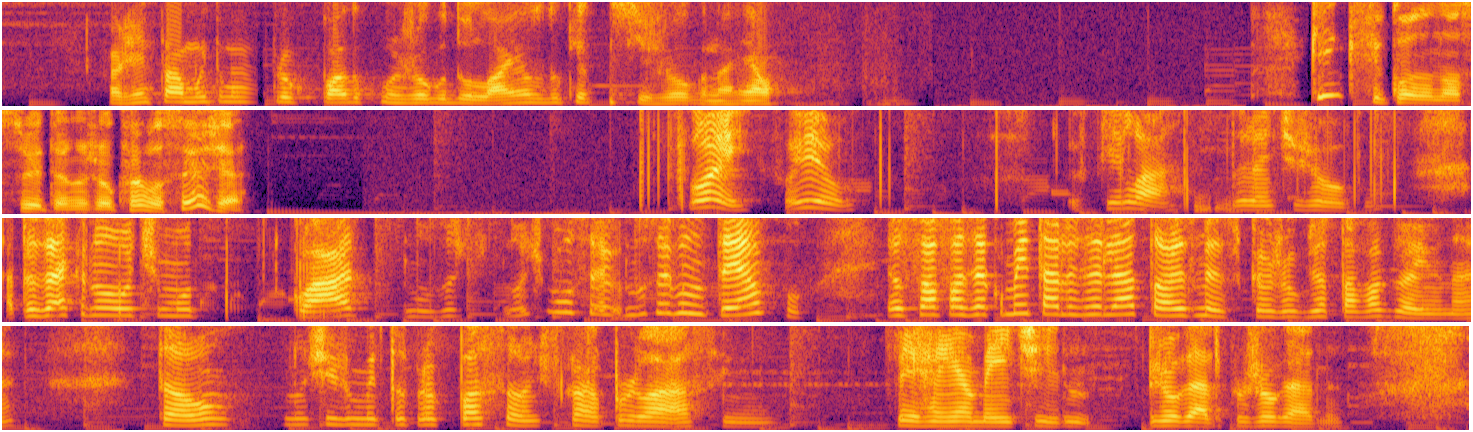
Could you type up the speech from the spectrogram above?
A gente tá muito mais preocupado com o jogo do Lions do que com esse jogo, na real. Quem que ficou no nosso Twitter no jogo? Foi você, já? Foi, foi eu. Eu fiquei lá durante o jogo. Apesar que no último quarto, no último no segundo tempo, eu só fazia comentários aleatórios mesmo, porque o jogo já tava ganho, né? Então, não tive muita preocupação de ficar por lá, assim, ferrenhamente jogada por jogada.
